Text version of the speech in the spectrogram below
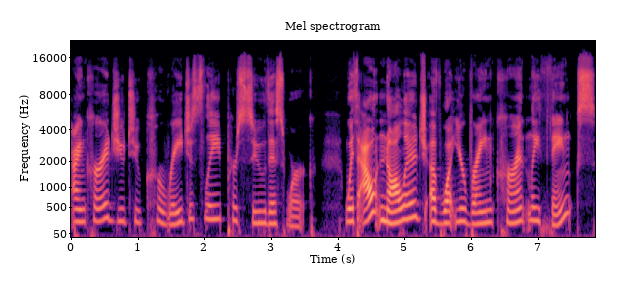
I encourage you to courageously pursue this work. Without knowledge of what your brain currently thinks,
